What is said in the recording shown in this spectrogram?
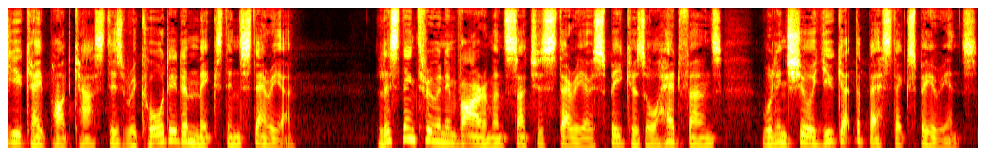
UK podcast is recorded and mixed in stereo. Listening through an environment such as stereo speakers or headphones will ensure you get the best experience.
